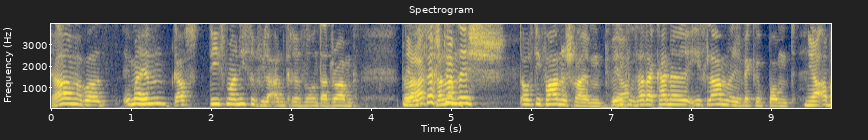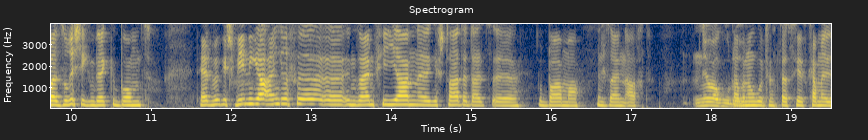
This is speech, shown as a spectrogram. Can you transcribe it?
Ja, aber immerhin gab es diesmal nicht so viele Angriffe unter Trump. Das, Ja, das kann stimmt. er sich auf die Fahne schreiben. Wenigstens hat er keine Islam weggebombt. Ja, aber so richtig weggebombt. Der hat wirklich weniger Angriffe äh, in seinen vier Jahren äh, gestartet als äh, Obama in seinen acht. Ja, gut. Aber nun gut, das jetzt kann man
